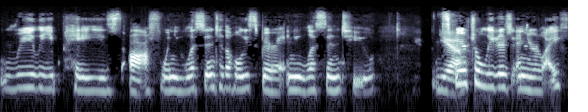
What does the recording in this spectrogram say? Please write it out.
really pays off when you listen to the Holy Spirit and you listen to yeah. spiritual leaders in your life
